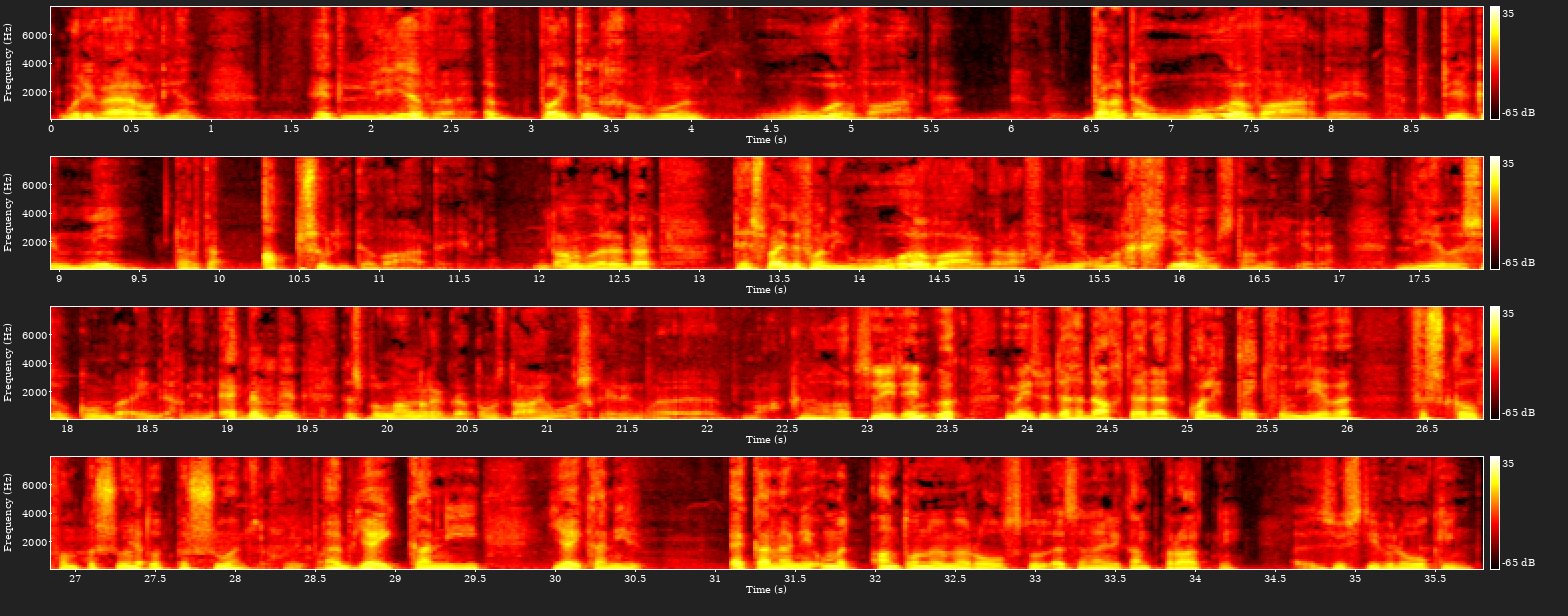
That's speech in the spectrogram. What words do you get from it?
oor die wêreld heen het lewe 'n buitengewoon hoë waarde. Dat dit 'n hoë waarde het, beteken nie dat dit 'n absolute waarde het nie. Met ander woorde dat ten spyte van die hoë waarde daarvan jy onder geen omstandighede lewe sou kon beëindig nie. En ek dink net dis belangrik dat ons daai onderskeiding uh, maak. Ja, absoluut. En ook mense moet 'n gedagte dat kwaliteit van lewe verskil van persoon ja, tot persoon. Um, jy kan nie jy kan nie ek kan nou nie omdat Anton in 'n rolstoel is en hy nie kan praat nie. So Stephen Hawking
